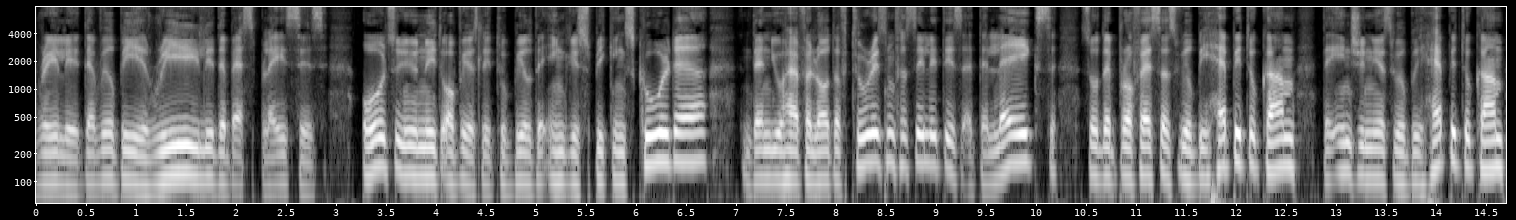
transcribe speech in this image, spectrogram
really there will be really the best places. Also you need obviously to build the english speaking school there. Then you have a lot of tourism facilities at the lakes. So the professors will be happy to come. The engineers will be happy to come.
